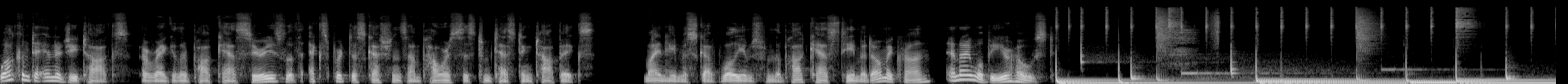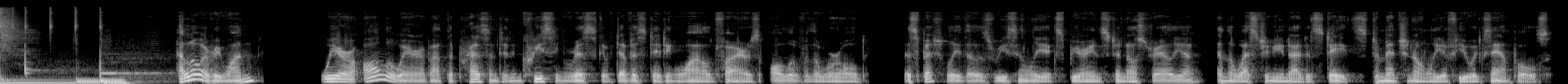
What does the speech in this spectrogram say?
Welcome to Energy Talks, a regular podcast series with expert discussions on power system testing topics. My name is Scott Williams from the podcast team at Omicron, and I will be your host. Hello, everyone. We are all aware about the present and increasing risk of devastating wildfires all over the world especially those recently experienced in Australia and the western United States, to mention only a few examples.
